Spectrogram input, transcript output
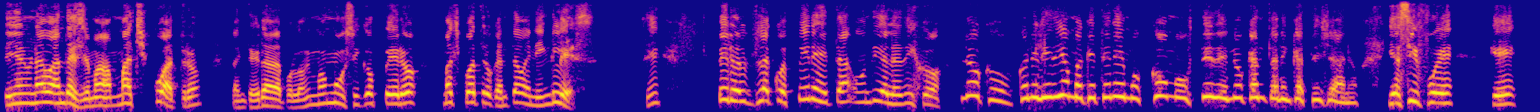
tenían una banda que se llamaba Match 4, la integrada por los mismos músicos, pero Match 4 cantaba en inglés. ¿sí? Pero el flaco Spinetta un día les dijo, loco, con el idioma que tenemos, ¿cómo ustedes no cantan en castellano? Y así fue que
